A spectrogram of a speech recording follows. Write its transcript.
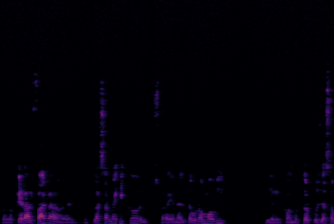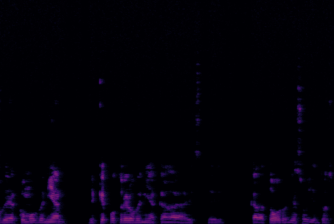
con lo que era Alfaga, en Plaza México, y pues traían el tauromóvil. Y el conductor, pues ya sabía cómo venían, de qué potrero venía cada, este, cada toro y eso. Y entonces,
